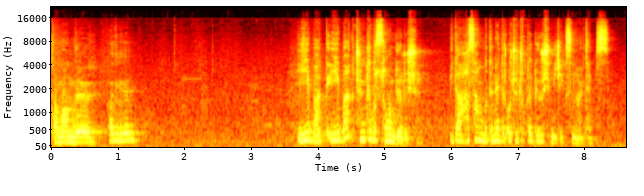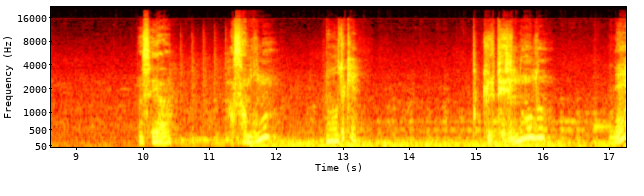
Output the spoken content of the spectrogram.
Tamamdır. Hadi gidelim. İyi bak, iyi bak çünkü bu son görüşün. Bir daha Hasan mıdır nedir o çocukla görüşmeyeceksin Artemis. Nasıl ya? Hasan bu mu? Ne oldu ki? Gülperi'nin ne oldu? Ne?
